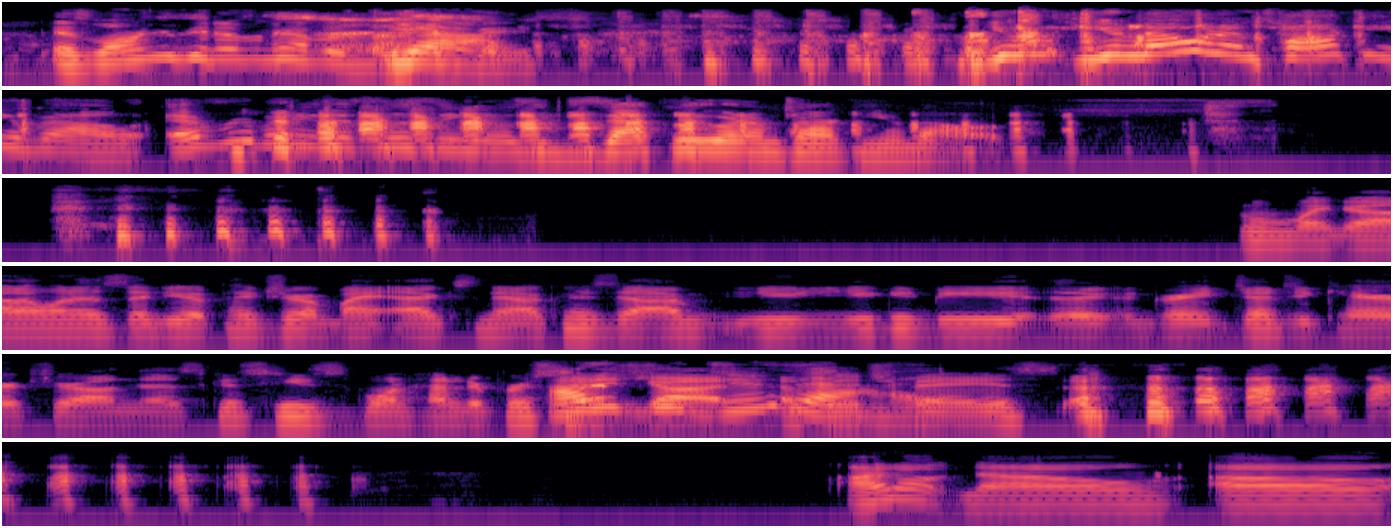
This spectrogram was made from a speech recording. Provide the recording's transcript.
As long as he doesn't have a Yeah. face. you you know what I'm talking about. Everybody that's listening knows exactly what I'm talking about. Oh my god, I want to send you a picture of my ex now because um, you you could be a, great judgy character on this because he's one hundred How percent did you got do a that? bitch face. I don't know. Oh,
